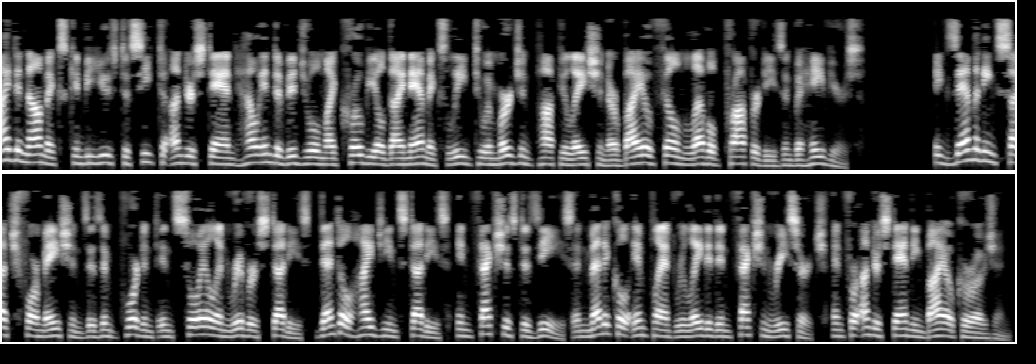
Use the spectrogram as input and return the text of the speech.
iDynoMiCS can be used to seek to understand how individual microbial dynamics lead to emergent population or biofilm-level properties and behaviors. Examining such formations is important in soil and river studies, dental hygiene studies, infectious disease and medical implant-related infection research, and for understanding biocorrosion.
